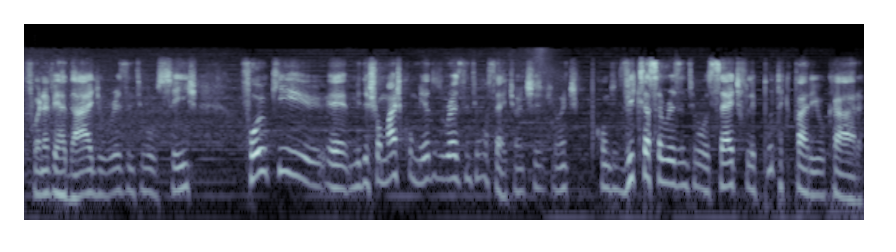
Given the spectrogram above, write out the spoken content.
foi, na verdade, o Resident Evil 6 foi o que é, me deixou mais com medo do Resident Evil 7. Antes, antes, quando vi que essa Resident Evil 7, falei, puta que pariu, cara.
